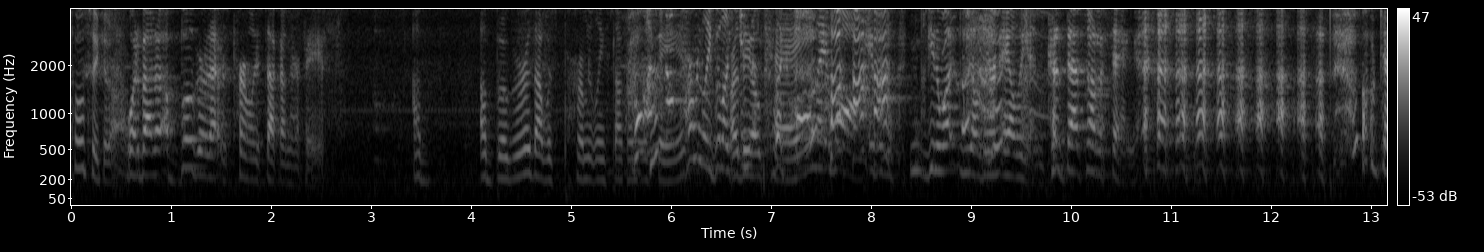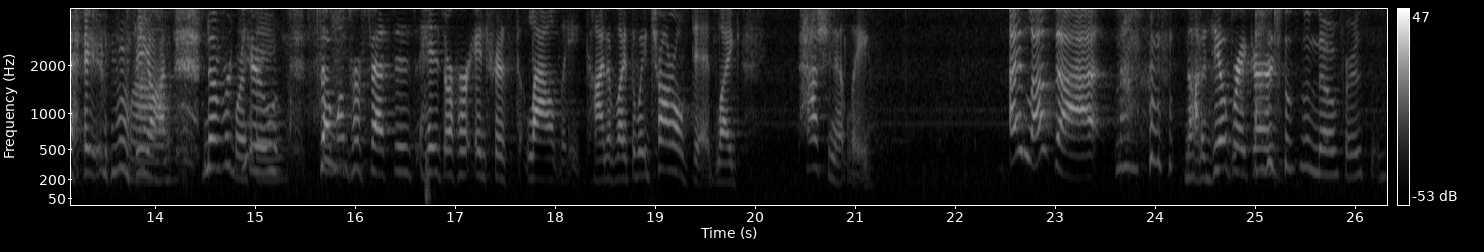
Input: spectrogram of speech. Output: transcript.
That'll take it off. What about a, a booger that was permanently stuck on their face? a, a booger that was permanently stuck on Well, your I mean, face. not permanently, but like, are they the- okay? like all night long. It was, you know what? No, they're an alien, because that's not a thing. okay, moving Wow. on. Number Poor two, thing. someone professes his or her interest loudly, kind of like the way Charles did, like passionately. I love that. Not a deal breaker. Just a no person.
